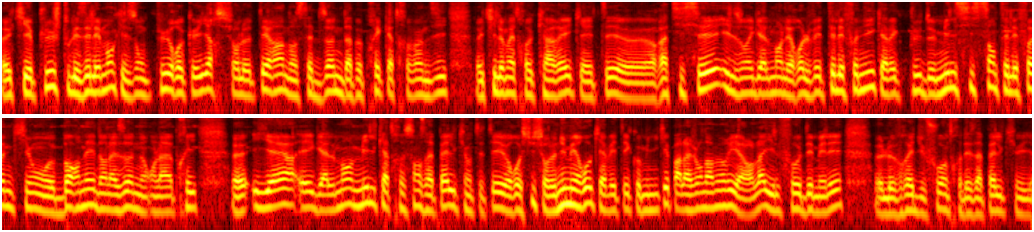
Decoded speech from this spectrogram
euh, qui épluche tous les éléments qu'ils ont pu recueillir sur le terrain dans cette zone d'à peu près 90 km carrés qui a été euh, ratissée. Ils ont également les relevés téléphoniques avec plus de 1600 téléphones qui ont euh, borné dans la zone, on l'a appris hier, et également 1400 appels qui ont été reçus sur le numéro qui avait été communiqué par la gendarmerie. Alors là, il faut démêler le vrai du faux entre des appels qui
